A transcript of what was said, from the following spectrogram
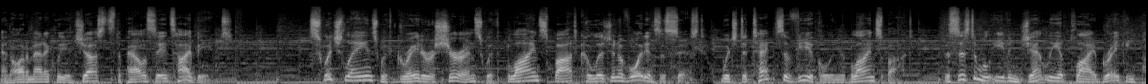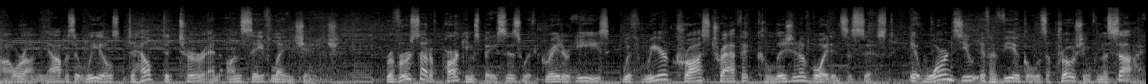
and automatically adjusts the Palisade's high beams. Switch lanes with greater assurance with Blind Spot Collision Avoidance Assist, which detects a vehicle in your blind spot. The system will even gently apply braking power on the opposite wheels to help deter an unsafe lane change. Reverse out of parking spaces with greater ease with rear cross-traffic collision avoidance assist. It warns you if a vehicle is approaching from the side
